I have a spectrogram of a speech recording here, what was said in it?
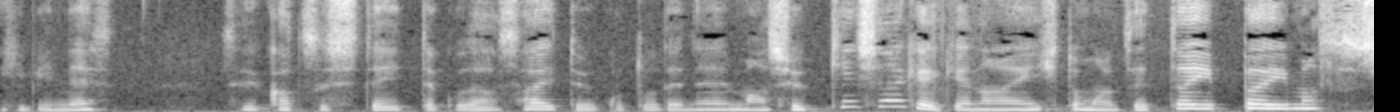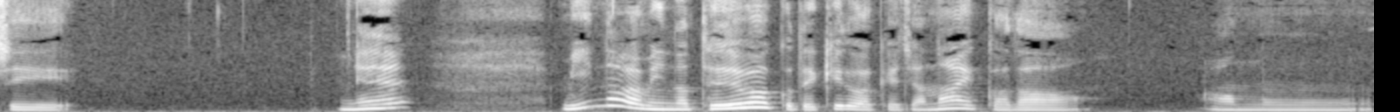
日々ね生活していってくださいということでね、まあ、出勤しなきゃいけない人も絶対いっぱいいますし。ね。みんながみんなテレワークできるわけじゃないから。あの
